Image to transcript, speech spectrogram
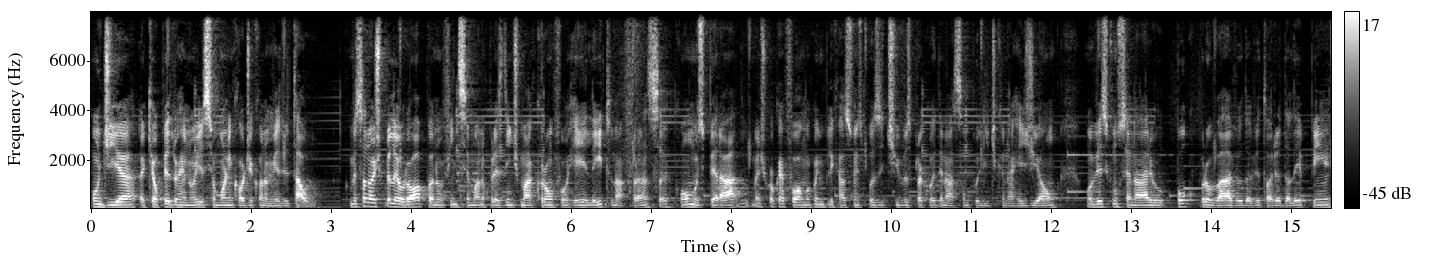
Bom dia, aqui é o Pedro Renault e esse é o Morning Call de Economia do Itaú. Começando hoje pela Europa, no fim de semana o presidente Macron foi reeleito na França, como esperado, mas de qualquer forma com implicações positivas para a coordenação política na região, uma vez que um cenário pouco provável da vitória da Le Pen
